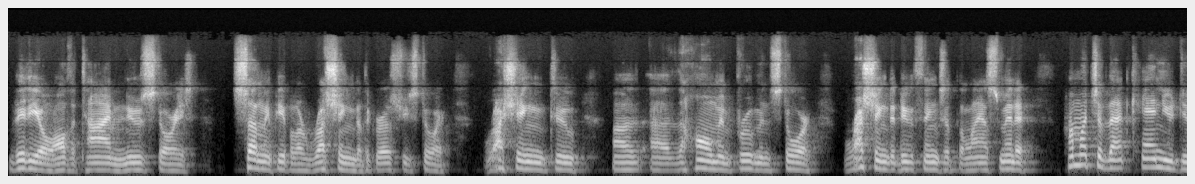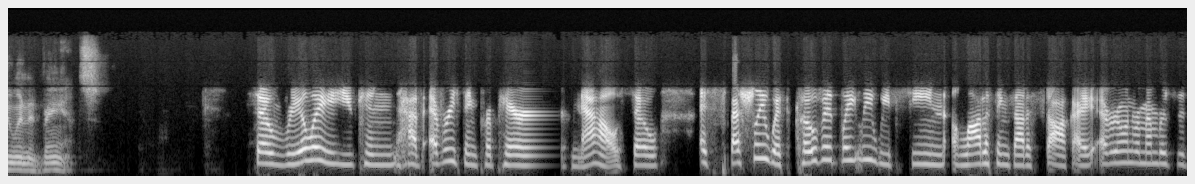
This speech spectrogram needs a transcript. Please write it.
video all the time, news stories. Suddenly people are rushing to the grocery store, rushing to uh, uh, the home improvement store, rushing to do things at the last minute. How much of that can you do in advance? so really you can have everything prepared now so especially with covid lately we've seen a lot of things out of stock i everyone remembers the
